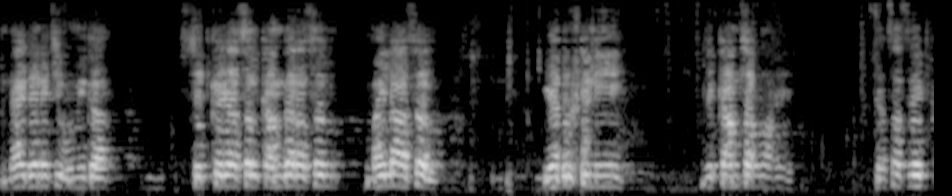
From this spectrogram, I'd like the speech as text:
न्याय देण्याची भूमिका शेतकरी असेल कामगार असेल महिला असेल या दृष्टीने जे काम चालू आहे त्याचाच एक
